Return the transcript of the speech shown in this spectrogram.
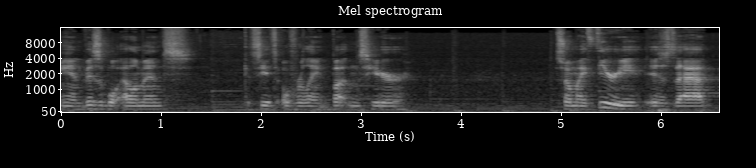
and visible elements. You can see it's overlaying buttons here. So my theory is that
